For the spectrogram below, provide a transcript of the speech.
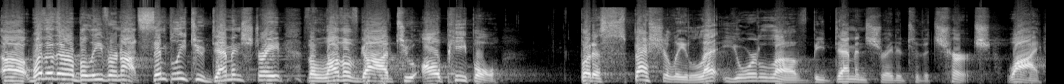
uh, whether they're a believer or not, simply to demonstrate the love of God to all people. But especially let your love be demonstrated to the church. Why?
